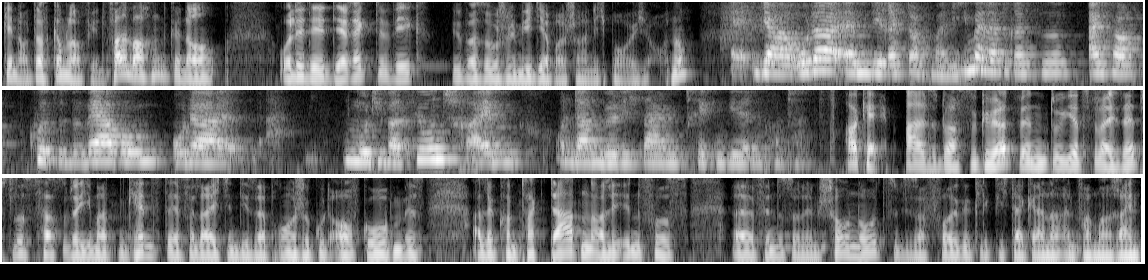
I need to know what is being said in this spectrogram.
genau, das kann man auf jeden Fall machen, genau. Oder der direkte Weg über Social Media wahrscheinlich bei euch auch, ne? Äh, ja, oder ähm, direkt auf meine E-Mail-Adresse. Einfach kurze Bewerbung oder Motivationsschreiben und dann würde ich sagen, treten wir in Kontakt. Okay, also du hast es gehört, wenn du jetzt vielleicht selbst Lust hast oder jemanden kennst, der vielleicht in dieser Branche gut aufgehoben ist, alle Kontaktdaten, alle Infos äh, findest du in den Show Notes zu dieser Folge. Klick dich da gerne einfach mal rein.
